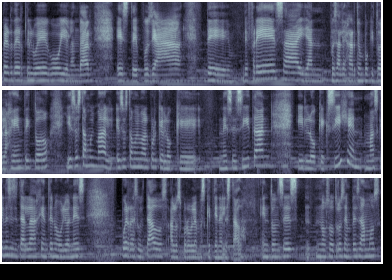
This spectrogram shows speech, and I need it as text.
perderte luego y el andar, este, pues ya de, de, fresa y ya pues alejarte un poquito de la gente y todo. Y eso está muy mal, eso está muy mal porque lo que necesitan y lo que exigen más que necesitar la gente de Nuevo León es pues resultados a los problemas que tiene el Estado. Entonces nosotros empezamos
